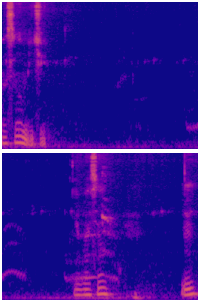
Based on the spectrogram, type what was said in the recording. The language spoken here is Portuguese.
Facilmente. Quer passar? Hum?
